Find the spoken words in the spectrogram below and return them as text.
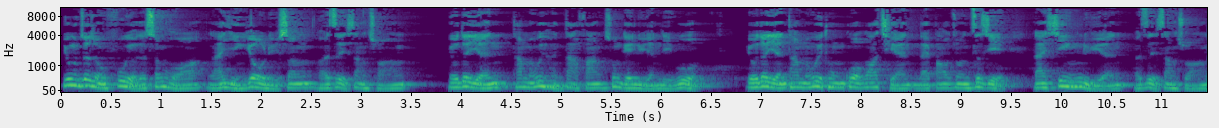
用这种富有的生活来引诱女生和自己上床。有的人他们会很大方，送给女人礼物；有的人他们会通过花钱来包装自己，来吸引女人和自己上床。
